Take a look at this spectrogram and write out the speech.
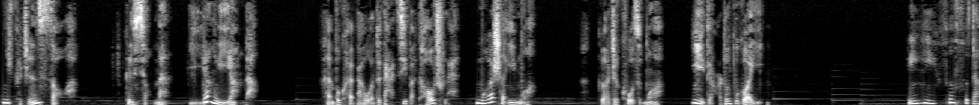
你可真骚啊，跟小曼一样一样的，还不快把我的大鸡巴掏出来摸上一摸？隔着裤子摸，一点都不过瘾。”林毅吩咐道：“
